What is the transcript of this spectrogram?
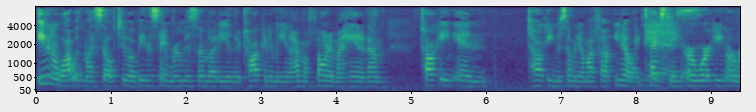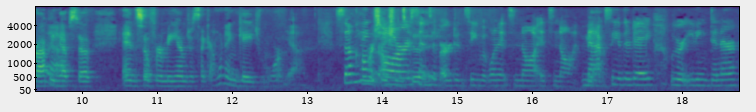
even a lot with myself too. I'll be in the same room as somebody and they're talking to me, and I have my phone in my hand and I'm talking and talking to somebody on my phone, you know, like texting Yes. or working or wrapping Yeah. up stuff. And so for me, I'm just like, I want to engage more. Yeah. Some things are a good. sense of urgency, but when it's not, it's not. Max, the other day, we were eating dinner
